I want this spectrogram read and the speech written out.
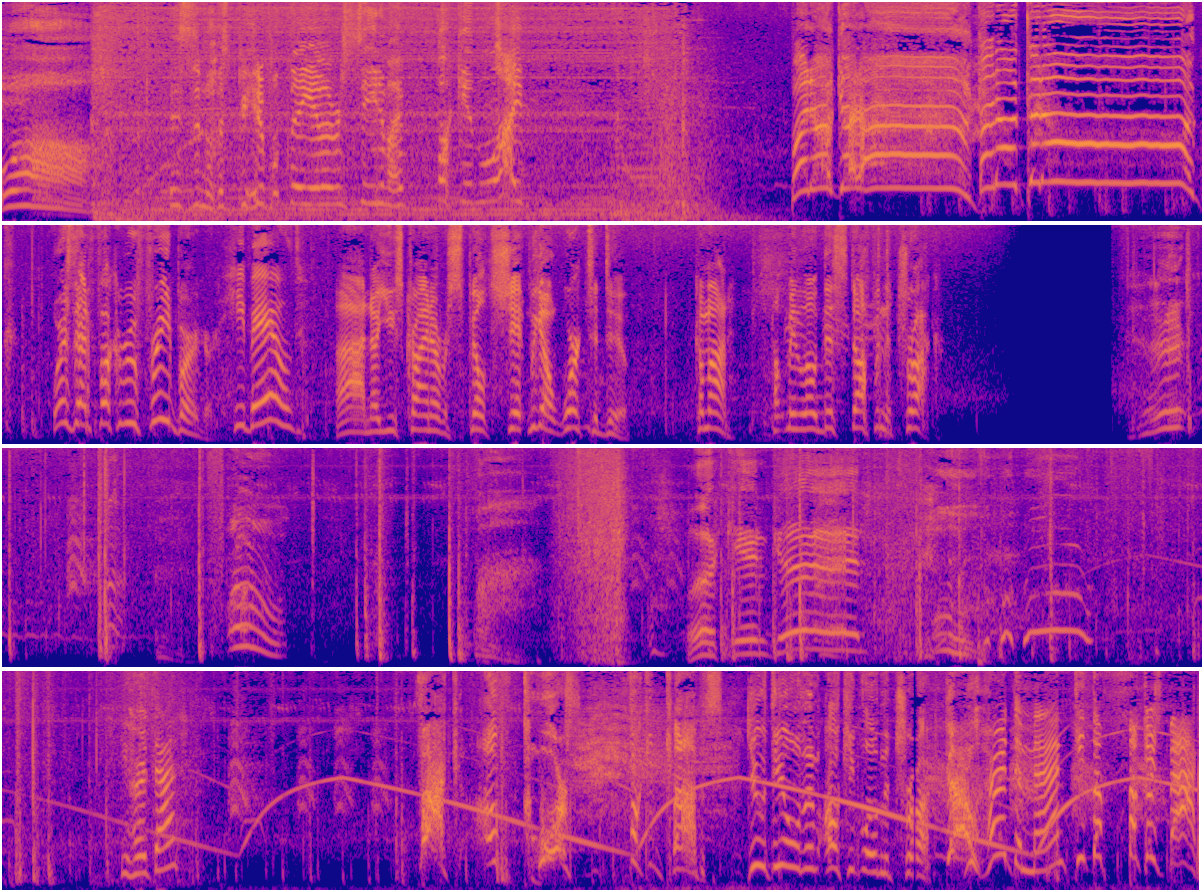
Whoa! This is the most beautiful thing I've ever seen in my fucking life! Badunkanunk! Badunkanunk! Where's that fuckaroo Friedberger? He bailed. Ah, no use crying over spilt shit. We got work to do. Come on, help me load this stuff in the truck. Looking good. You heard that? Fuck! Of course! Fucking cops! You deal with them, I'll keep loading the truck. Go! You heard them, man! Keep the fuckers back!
